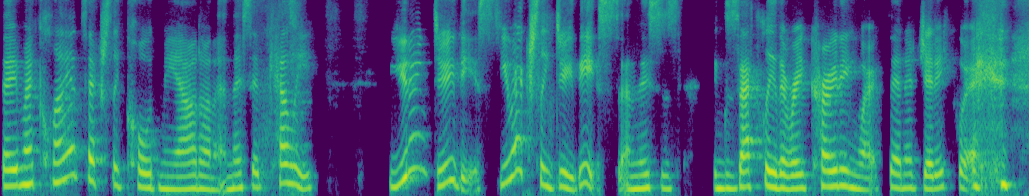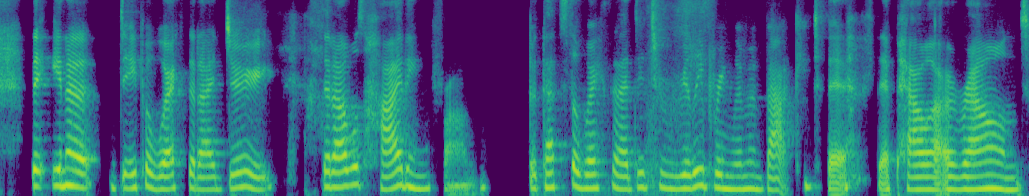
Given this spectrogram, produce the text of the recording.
They, my clients actually called me out on it and they said, Kelly, you don't do this. You actually do this. And this is exactly the recoding work, the energetic work, the inner, deeper work that I do that I was hiding from. But that's the work that I did to really bring women back into their, their power around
